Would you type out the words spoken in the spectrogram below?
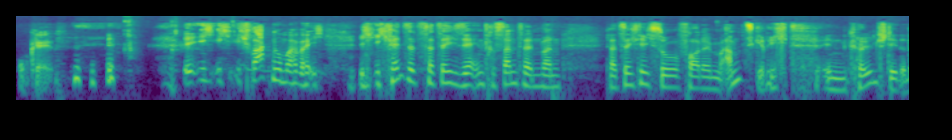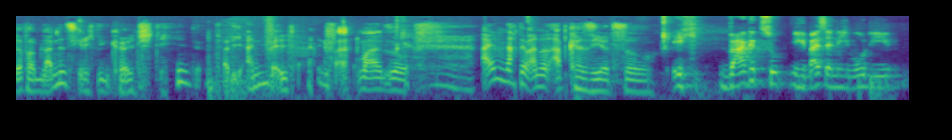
Okay. ich ich, ich frage nur mal, weil ich, ich, ich fände es jetzt tatsächlich sehr interessant, wenn man tatsächlich so vor dem Amtsgericht in Köln steht oder vor dem Landesgericht in Köln steht und da die Anwälte einfach mal so einen nach dem anderen abkassiert. So. Ich wage zu, ich weiß ja nicht, wo die,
